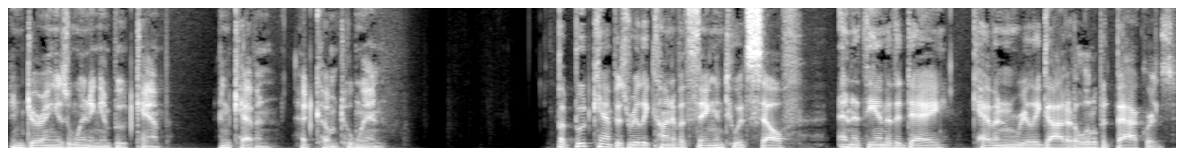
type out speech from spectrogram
Enduring is winning in boot camp, and Kevin had come to win. But boot camp is really kind of a thing unto itself, and at the end of the day, Kevin really got it a little bit backwards.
